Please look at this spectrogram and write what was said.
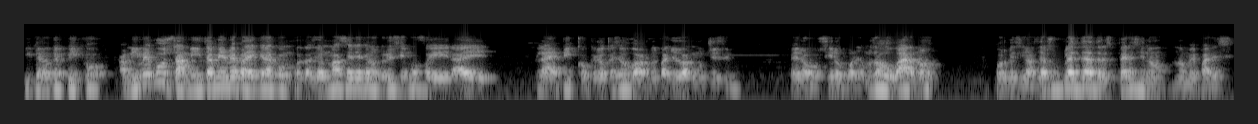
Y creo que Pico, a mí me gusta, a mí también me parece que la contratación más seria que nosotros hicimos fue la de, la de Pico. Creo que ese jugador nos va a ayudar muchísimo. Pero si lo ponemos a jugar, ¿no? Porque si va a ser suplente de Andrés Pérez, y no, no me parece.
